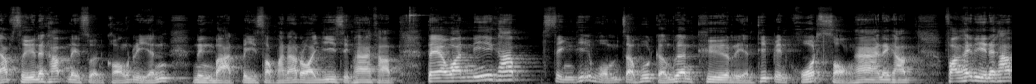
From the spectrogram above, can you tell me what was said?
รับซื้อนะครับในส่วนของเหรียญ1บาทปี 2525 ครับ แต่วันนี้ครับสิ่งที่ผมจะพูดกับเพื่อนคือเหรียญที่เป็นโค้ด 25 นะครับ ฟังให้ดีนะครับ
